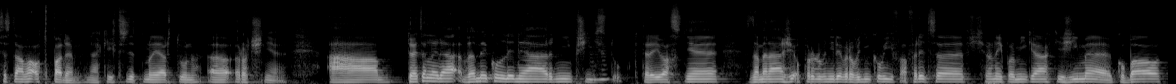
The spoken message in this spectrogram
se stává odpadem, nějakých 30 miliard tun uh, ročně. A to je ten lineár, velmi jako lineární přístup, mm-hmm. který vlastně znamená, že opravdu někde v rovníkový v Africe, v příšerných podmínkách těžíme kobalt,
